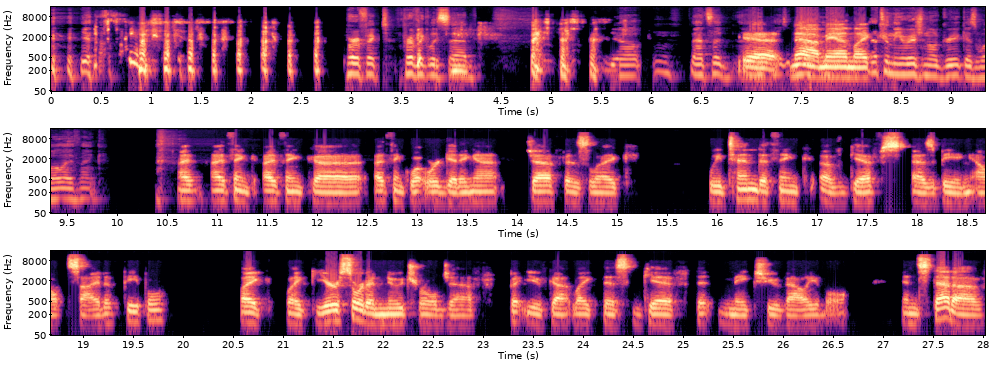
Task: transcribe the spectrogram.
Perfect. Perfectly said. yeah, that's a yeah. That's, nah, man, like that's in the original Greek as well. I think. I I think I think uh, I think what we're getting at, Jeff, is like we tend to think of gifts as being outside of people. Like like you're sort of neutral, Jeff, but you've got like this gift that makes you valuable. Instead of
